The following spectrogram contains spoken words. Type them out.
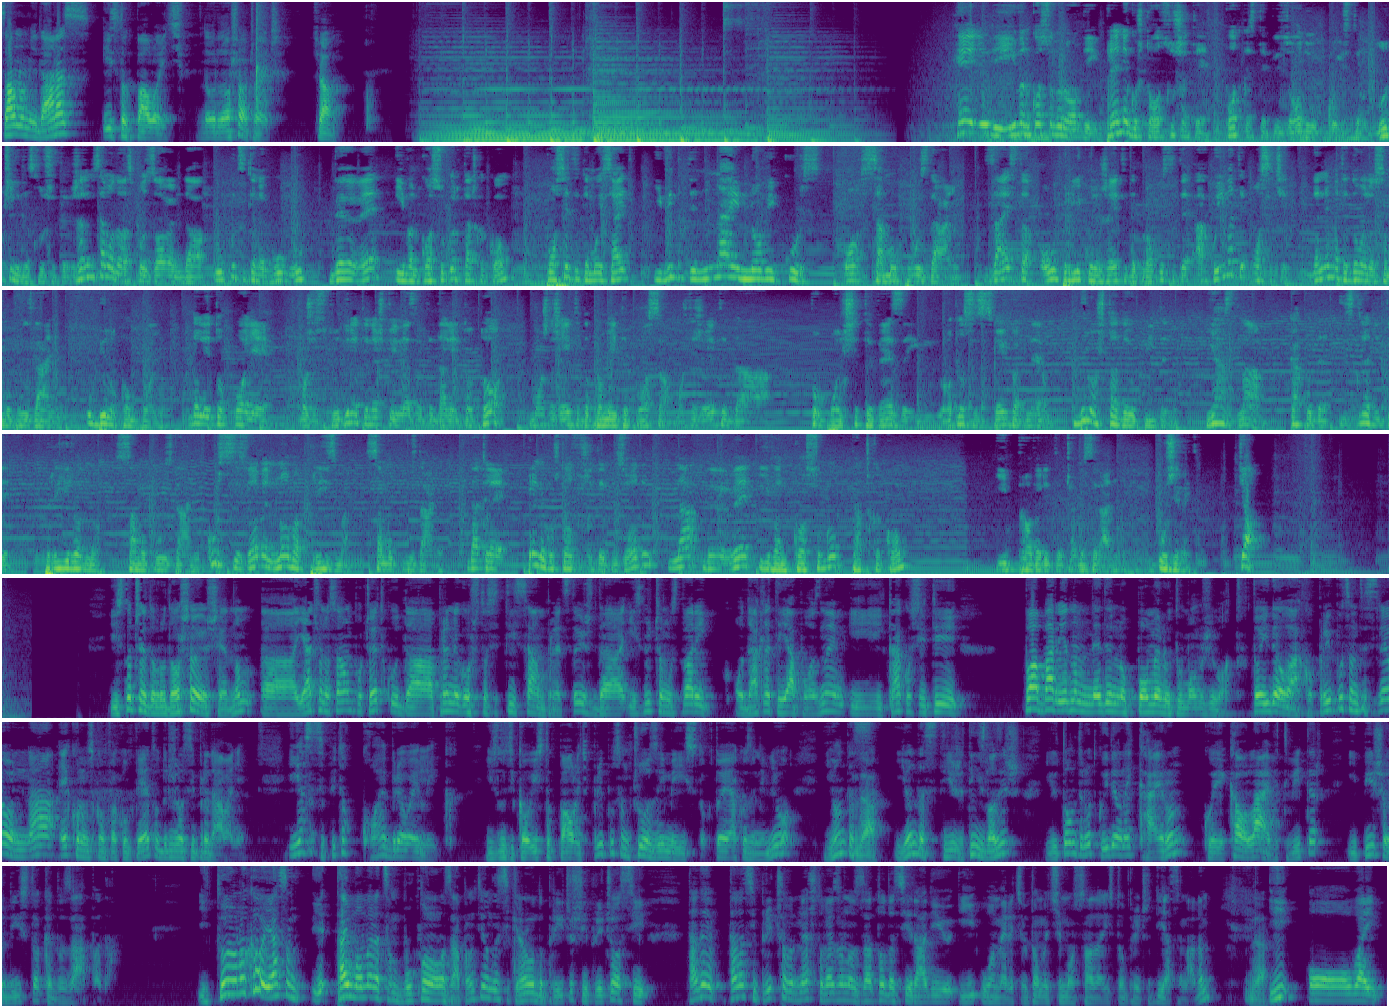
Sa mnom je danas Istok Pavlović. Dobrodošao čoveče. Ćao. Hej ljudi, Ivan Kosogor ovdje i pre nego što odslušate podcast epizodu koju ste odlučili da slušate, želim samo da vas pozovem da ukucate na Google www.ivankosogor.com, posetite moj sajt i vidite najnoviji kurs o samopouzdanju. Zaista ovu priliku ne želite da propustite ako imate osjećaj da nemate dovoljno samopouzdanja u bilo kom polju. Da li je to polje, možda studirate nešto i ne znate da li je to to, možda želite da promenite posao, možda želite da poboljšate veze i odnose sa svojim partnerom, bilo šta da je u pitanju. Ja znam kako da izgradite prirodno samopouzdanje. Kurs se zove Nova prizma samopouzdanja. Dakle, pre nego što oslušate epizodu, na www.ivankosogor.com i proverite o čemu se radi. Uživajte. Ćao! Istoče, dobrodošao još jednom. Ja ću na samom početku da, pre nego što se ti sam predstaviš, da ispričam u stvari odakle te ja poznajem i kako si ti pa bar jednom nedeljno pomenut u mom životu. To ide ovako. Prvi put sam te sreo na ekonomskom fakultetu, držao si predavanje. I ja sam se pitao ko je bre ovaj lik? Izlazi kao Istok Pavlić. Prvi put sam čuo za ime Istok, to je jako zanimljivo. I onda, da. I onda stiže, ti izlaziš i u tom trenutku ide onaj Kairon, koji je kao live Twitter i piše od istoka do zapada. I to je ono kao, ja sam, taj moment sam bukvalno zapamtio, onda si krenuo da pričaš i pričao si Tada, je, tada si pričao nešto vezano za to da si radio i u Americi. O tome ćemo sada isto pričati, ja se nadam. Da. I ovaj,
